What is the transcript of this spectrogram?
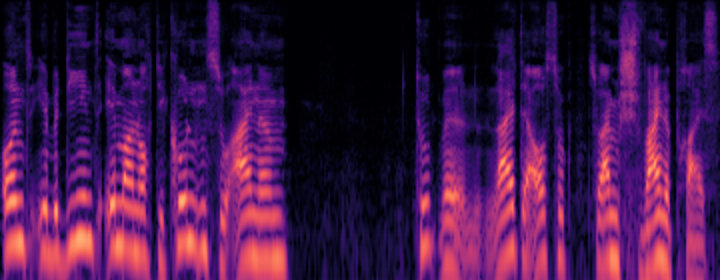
Und ihr bedient immer noch die Kunden zu einem, tut mir leid der Ausdruck, zu einem Schweinepreis.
